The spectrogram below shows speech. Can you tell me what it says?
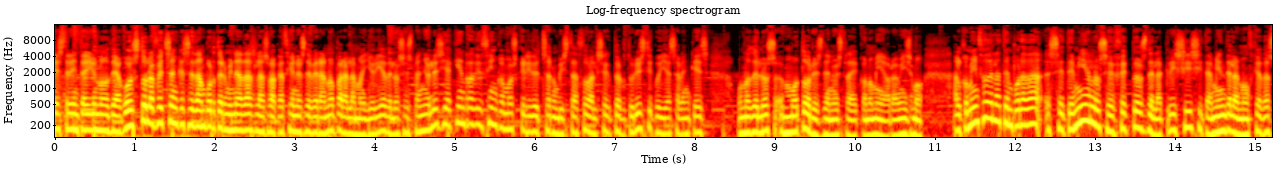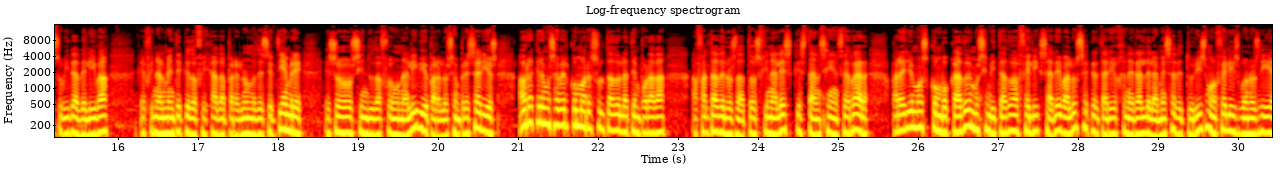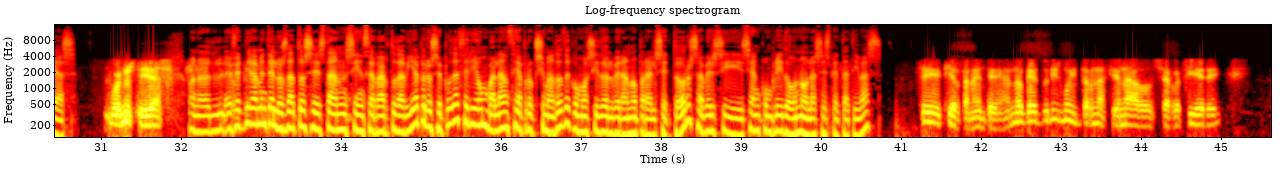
Es 31 de agosto, la fecha en que se dan por terminadas las vacaciones de verano para la mayoría de los españoles y aquí en Radio 5 hemos querido echar un vistazo al sector turístico ya saben que es uno de los motores de nuestra economía ahora mismo. Al comienzo de la temporada se temían los efectos de la crisis y también de la anunciada subida del IVA que finalmente quedó fijada para el 1 de septiembre. Eso sin duda fue un alivio para los empresarios. Ahora queremos saber cómo ha resultado la temporada a falta de los datos finales que están sin cerrar. Para ello hemos convocado, hemos invitado a Félix Arevalo, secretario general de la Mesa de Turismo buenos días. Buenos días. Bueno, efectivamente los datos están sin cerrar todavía, pero ¿se puede hacer ya un balance aproximado de cómo ha sido el verano para el sector? ¿Saber si se han cumplido o no las expectativas? Sí, ciertamente. En lo que el turismo internacional se refiere,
